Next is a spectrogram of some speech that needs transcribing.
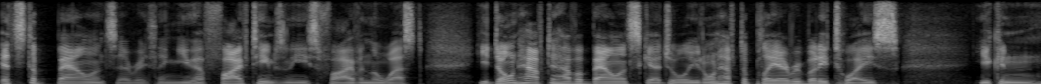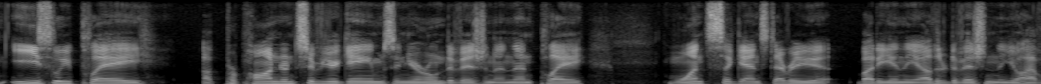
it's to balance everything. You have five teams in the East, five in the West. You don't have to have a balanced schedule. You don't have to play everybody twice. You can easily play a preponderance of your games in your own division and then play once against everybody in the other division. You'll have,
